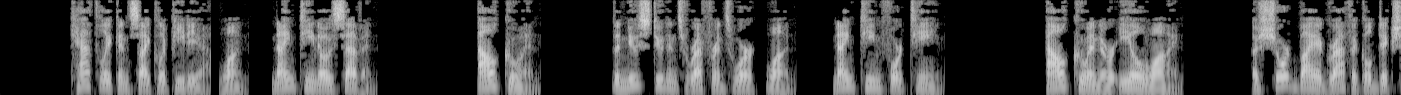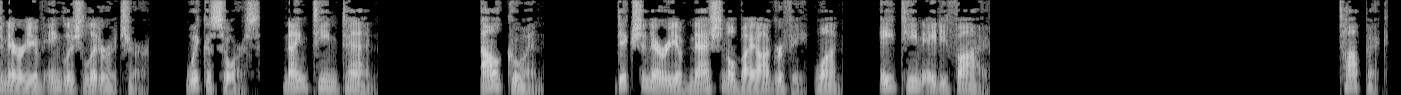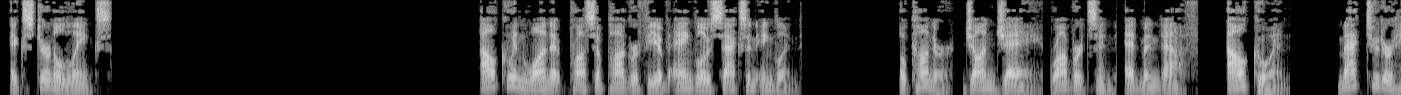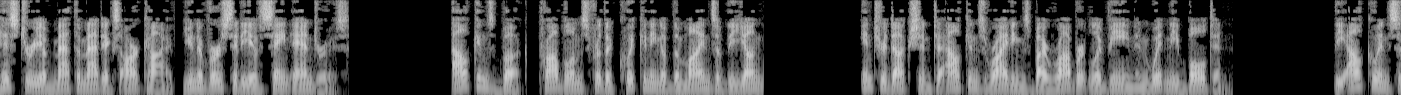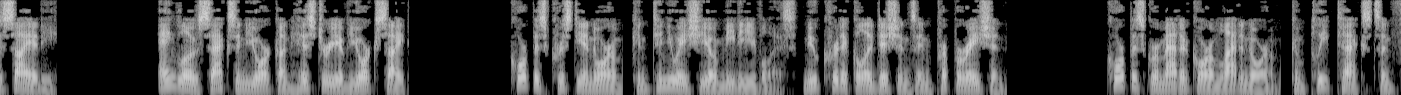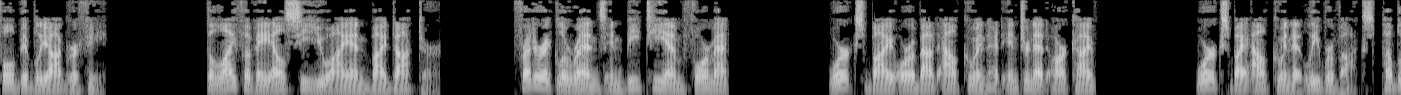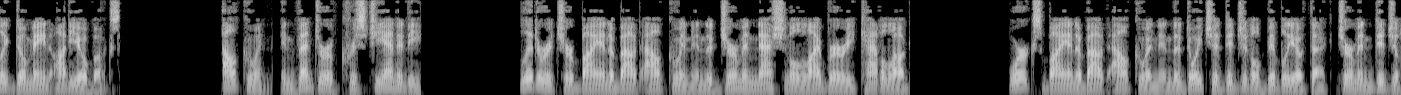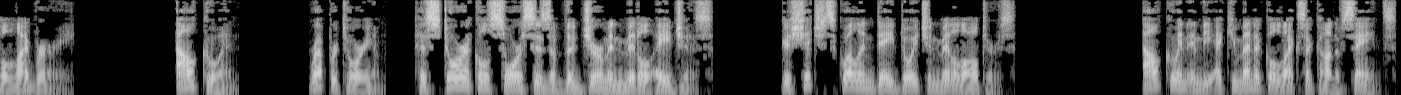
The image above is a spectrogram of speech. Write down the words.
Catholic Encyclopedia, 1. 1907. Alcuin. The New Student's Reference Work, 1. 1914. Alcuin or Ealhwine. A Short Biographical Dictionary of English Literature. Wikisource. 1910. Alcuin. Dictionary of National Biography, 1. 1885. External links Alcuin 1 at Prosopography of Anglo-Saxon England O'Connor, John J., Robertson, Edmund F. Alcuin. MacTutor History of Mathematics Archive, University of St Andrews. Alcuin's book, Problems for the Quickening of the Minds of the Young. Introduction to Alcuin's writings by Robert Levine and Whitney Bolton. The Alcuin Society. Anglo-Saxon York on History of York site. Corpus Christianorum, Continuatio Medievalis, new critical editions in preparation Corpus Grammaticorum Latinorum, complete texts and full bibliography. The Life of Alcuin by Dr. Frederick Lorenz in BTM format. Works by or about Alcuin at Internet Archive. Works by Alcuin at LibriVox public domain audiobooks. Alcuin, inventor of Christianity. Literature by and about Alcuin in the German National Library Catalogue Works by and about Alcuin in the Deutsche Digital Bibliothek German Digital Library. Alcuin. Repertorium Historical sources of the German Middle Ages. Geschichtsquellen des deutschen Mittelalters. Alcuin in the Ecumenical Lexicon of Saints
